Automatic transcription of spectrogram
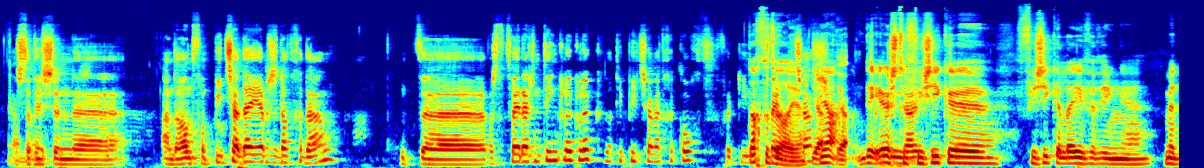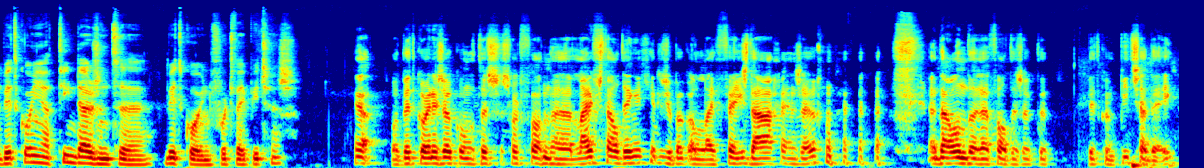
Ja, dus dat is een, aan de hand van Pizza Day hebben ze dat gedaan. Het, was het 2010 gelukkig dat die pizza werd gekocht? Voor 10, Dacht het wel, ja. ja. ja. De eerste fysieke fysieke levering uh, met bitcoin. Ja, 10.000 uh, eh, bitcoin voor twee pizza's. Ja, want bitcoin is ook ondertussen een soort van uh, lifestyle dingetje. Dus je hebt ook allerlei feestdagen en zo. en daaronder valt dus ook de Bitcoin Pizza Day.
